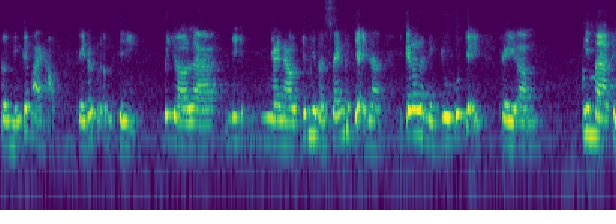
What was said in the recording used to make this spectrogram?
từ những cái bài học. Thì rất là thì bây giờ là như, ngày nào giống như là sáng thức dậy là cái đó là niềm vui của chị. Thì um, nhưng mà thì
